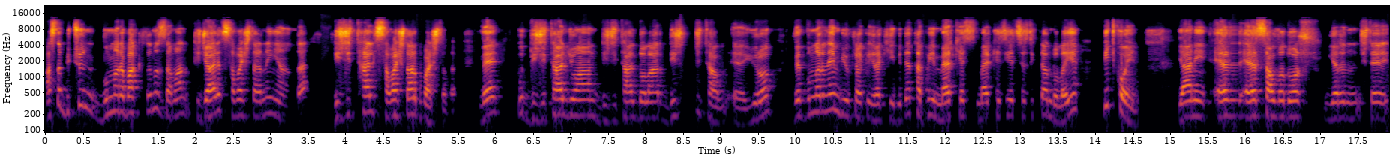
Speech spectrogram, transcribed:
Aslında bütün bunlara baktığımız zaman ticaret savaşlarının yanında dijital savaşlar başladı ve bu dijital yuan, dijital dolar, dijital euro ve bunların en büyük rakibi de tabii merkez merkeziyetsizlikten dolayı Bitcoin. Yani El, El Salvador yarın işte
